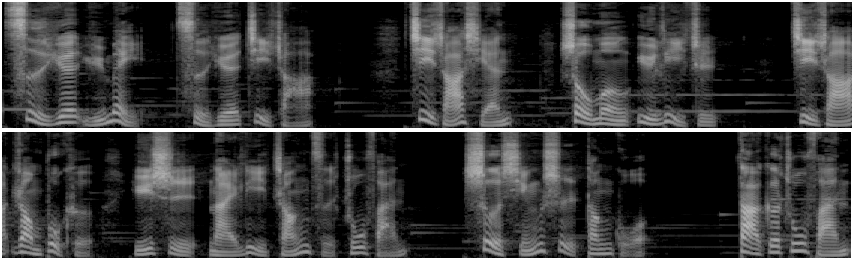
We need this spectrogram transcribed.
次曰于昧，次曰季札。季札贤，寿梦欲立之，季札让不可，于是乃立长子朱凡，设行事当国。大哥朱凡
